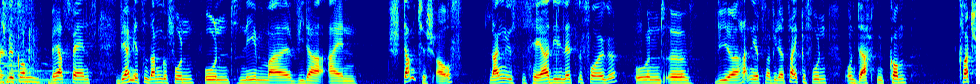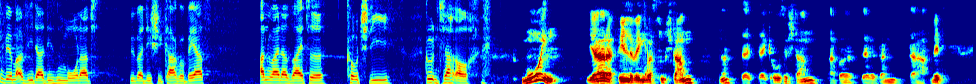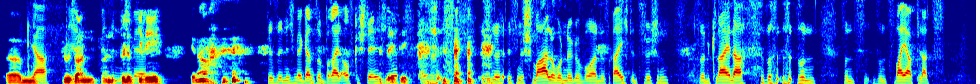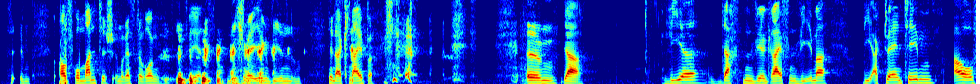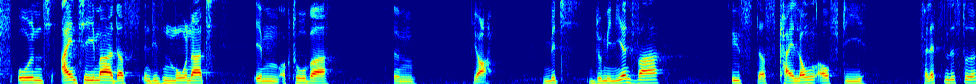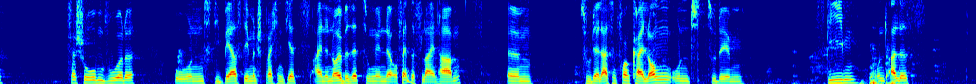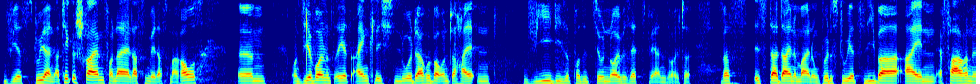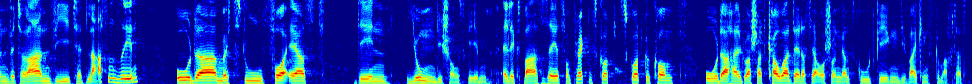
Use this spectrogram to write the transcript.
Herzlich willkommen, Bears-Fans. Wir haben hier zusammengefunden und nehmen mal wieder einen Stammtisch auf. Lang ist es her, die letzte Folge. Und äh, wir hatten jetzt mal wieder Zeit gefunden und dachten, komm, quatschen wir mal wieder diesen Monat über die Chicago Bears. An meiner Seite Coach D. Guten Tag auch. Moin! Ja, da fehlt ein wenig ja. was zum Stamm, ne? der, der große Stamm, aber der hört dann danach mit. Ähm, ja, Grüße an, an Philipp GD. Genau. Wir sind nicht mehr ganz so breit aufgestellt hier. Richtig. Also ist, ist, eine, ist eine schmale Runde geworden. Es reicht inzwischen so ein kleiner, so, so, ein, so, ein, so ein Zweierplatz. Im, auf romantisch im Restaurant sind wir jetzt. Nicht mehr irgendwie in, in einer Kneipe. ähm, ja, wir dachten, wir greifen wie immer die aktuellen Themen auf und ein Thema, das in diesem Monat im Oktober ähm, ja, mit dominierend war, ist, dass Kai Long auf die Verletztenliste verschoben wurde und die Bears dementsprechend jetzt eine Neubesetzung in der Offensive Line haben. Ähm, zu der Leistung von Kai Long und zu dem Scheme und alles wirst du ja einen Artikel schreiben, von daher lassen wir das mal raus. Ähm, und wir wollen uns jetzt eigentlich nur darüber unterhalten, wie diese Position neu besetzt werden sollte. Was ist da deine Meinung? Würdest du jetzt lieber einen erfahrenen Veteran wie Ted Larsen sehen oder möchtest du vorerst den Jungen die Chance geben? Alex Bars ist ja jetzt vom Practice Squad gekommen oder halt Rashad Coward, der das ja auch schon ganz gut gegen die Vikings gemacht hat.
